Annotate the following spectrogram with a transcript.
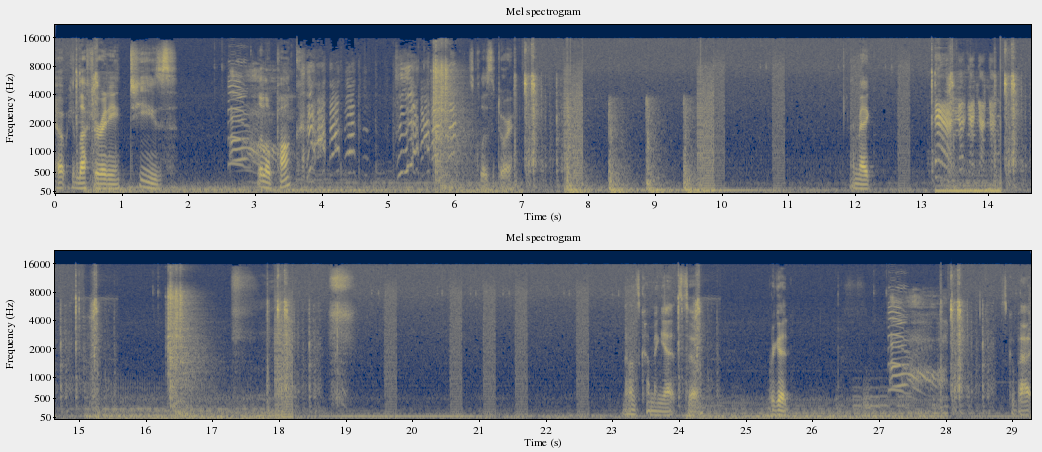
Oh, he left already. Jeez. Little punk. Close the door. Hey, Meg. No one's coming yet, so we're good. Let's go back.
